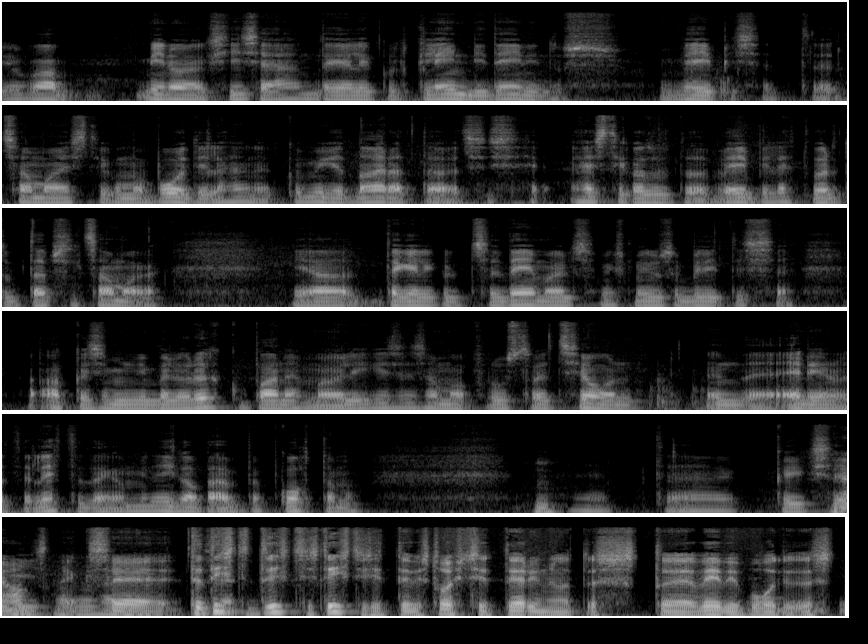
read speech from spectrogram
juba minu jaoks ise on tegelikult klienditeenindus veebis, et, et sama hästi, kui ma poodi lähen, et kui müüjad naeratavad, siis hästi kasutatav veebileht võrdub täpselt samaga. ja tegelikult see teema üldse, miks me usability'sse hakkasime nii palju rõhku panema, oligi seesama frustratsioon nende erinevate lehtedega, mida iga päev peab kohtama hmm.. et äh, kõik see viis nagu see Te testi-, testis, testisite vist, ostsite erinevatest äh, veebipoodidest,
